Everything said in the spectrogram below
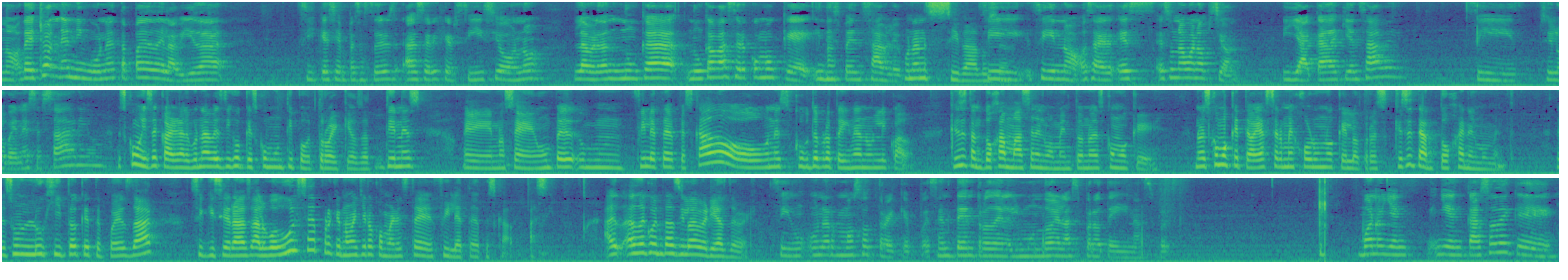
No, de hecho, en ninguna etapa de la vida, sí que si empezaste a hacer ejercicio o no, la verdad nunca, nunca va a ser como que indispensable. Una necesidad. Sí, sí, no, o sea, es, es una buena opción. Y ya cada quien sabe si, si lo ve necesario. Es como dice Karen, alguna vez dijo que es como un tipo de trueque, o sea, tienes, eh, no sé, un, un filete de pescado o un scoop de proteína en un licuado. ¿Qué se te antoja más en el momento? No es como que, no es como que te vaya a ser mejor uno que el otro, es que se te antoja en el momento. Es un lujito que te puedes dar si quisieras algo dulce, porque no me quiero comer este filete de pescado. Así. Haz de cuenta, así lo deberías de ver. Sí, un, hermoso trueque, pues, dentro del mundo de las proteínas, pues. Bueno, y en, y en caso de que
